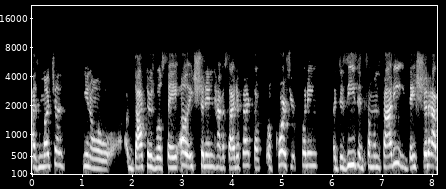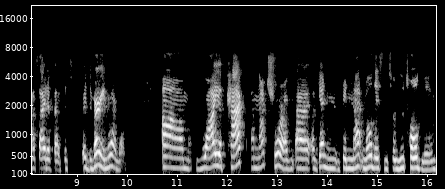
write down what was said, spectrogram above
As much as you know, doctors will say, "Oh, it shouldn't have a side effect." Of, of course, you're putting a disease in someone's body; they should have a side effect. It's it's very normal. Um, why a pack? I'm not sure. I, I again did not know this until you told me.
